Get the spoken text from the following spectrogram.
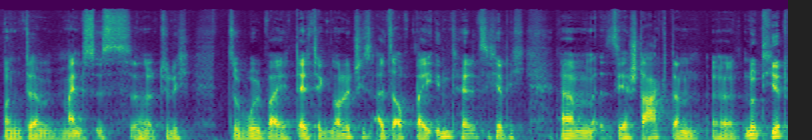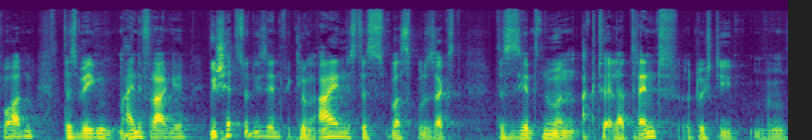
Und ähm, ich meine, das ist äh, natürlich sowohl bei Dell Technologies als auch bei Intel sicherlich ähm, sehr stark dann äh, notiert worden. Deswegen meine Frage, wie schätzt du diese Entwicklung ein? Ist das was, wo du sagst, das ist jetzt nur ein aktueller Trend durch die ähm,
